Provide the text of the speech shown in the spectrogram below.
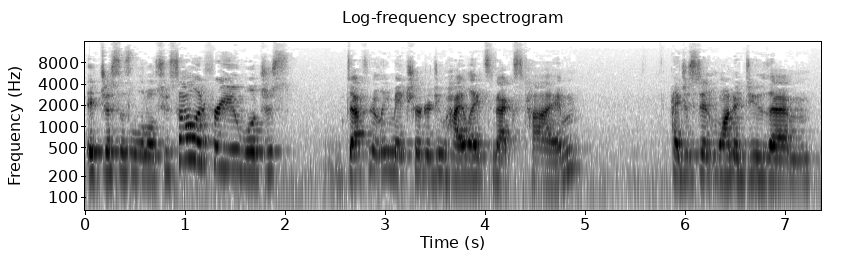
it just is a little too solid for you, we'll just definitely make sure to do highlights next time. I just didn't want to do them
